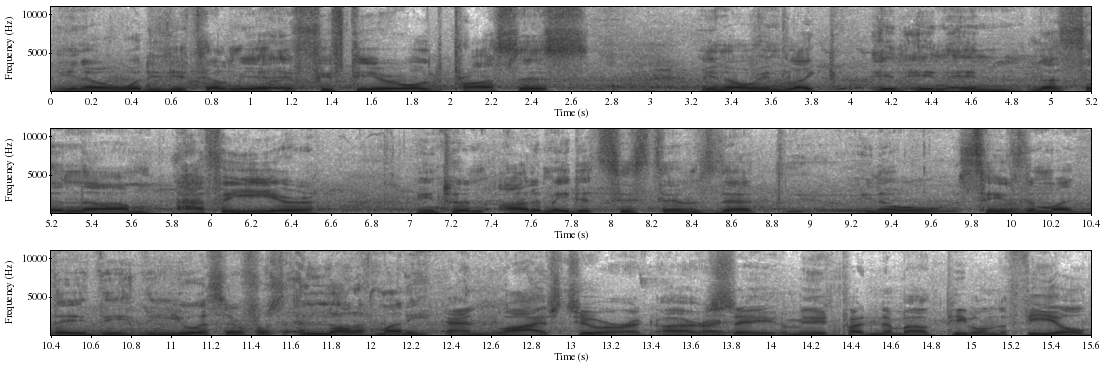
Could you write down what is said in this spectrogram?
you know, what did you tell me, a 50 year old process, you know, in like in, in, in less than um, half a year into an automated systems that you know saves the, the, the, the, U.S. Air Force a lot of money. And lives too are, are right. saved. I mean, he's putting about people in the field.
